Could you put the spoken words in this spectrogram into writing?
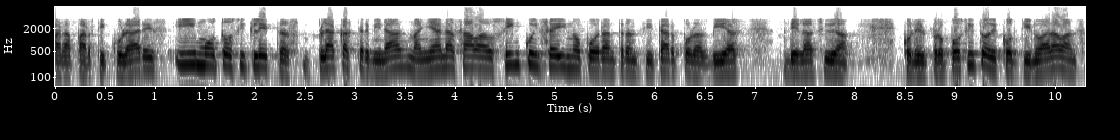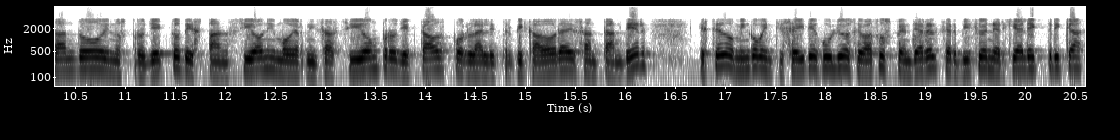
para particulares y motocicletas. Placas terminadas mañana sábado 5 y 6 no podrán transitar por las vías de la ciudad. Con el propósito de continuar avanzando en los proyectos de expansión y modernización proyectados por la electrificadora de Santander, este domingo 26 de julio se va a suspender el servicio de energía eléctrica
